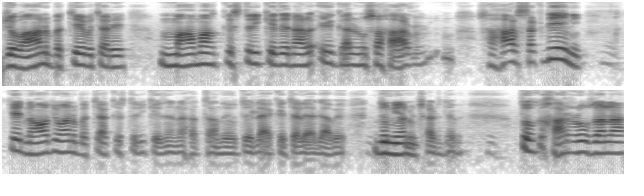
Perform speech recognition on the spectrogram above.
ਜਵਾਨ ਬੱਚੇ ਵਿਚਾਰੇ ਮਾਵਾਂ ਕਿਸ ਤਰੀਕੇ ਦੇ ਨਾਲ ਇਹ ਗੱਲ ਨੂੰ ਸਹਾਰ ਸਹਾਰ ਸਕਦੀਆਂ ਹੀ ਨਹੀਂ ਕਿ ਨੌਜਵਾਨ ਬੱਚਾ ਕਿਸ ਤਰੀਕੇ ਦੇ ਨਾਲ ਹੱਥਾਂ ਦੇ ਉੱਤੇ ਲੈ ਕੇ ਚਲਿਆ ਜਾਵੇ, ਦੁਨੀਆ ਨੂੰ ਛੱਡ ਜਾਵੇ। ਤੋ ਹਰ ਰੋਜ਼ਾਨਾ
